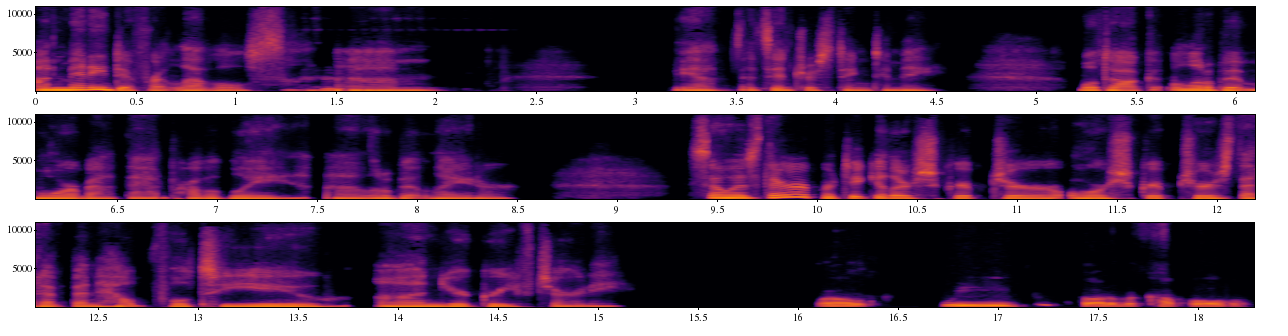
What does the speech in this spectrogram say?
on many different levels. Mhm. Um, yeah, that's interesting to me. We'll talk a little bit more about that probably a little bit later. So, is there a particular scripture or scriptures that have been helpful to you on your grief journey? Well, we thought of a couple.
